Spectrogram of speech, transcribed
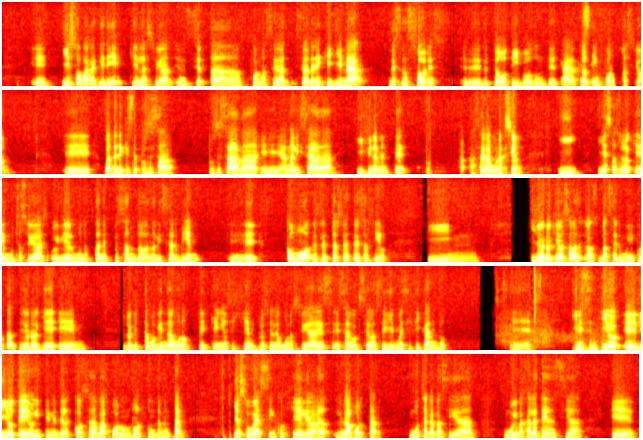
Eh, y eso va a requerir que la ciudad, en cierta forma, se va, a tener que llenar de sensores eh, de, todo tipo, donde toda esta información eh, va a tener que ser procesada, procesada, analizada y finalmente hacer alguna acción. Y, eso es lo que muchas ciudades hoy día del mundo están empezando a analizar bien, cómo enfrentarse a este desafío. Y, yo creo que va a, ser muy importante. Yo creo que eh, lo que estamos viendo algunos pequeños ejemplos en algunas ciudades es algo que se va a seguir masificando. Eh, y en ese sentido, el IoT o Internet de las Cosas va a jugar un rol fundamental. Y a su vez, 5G le va, le va a aportar mucha capacidad, muy baja latencia, eh,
